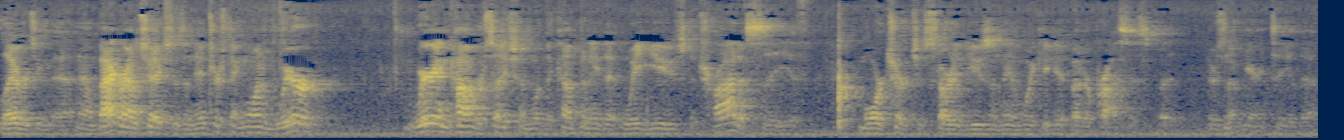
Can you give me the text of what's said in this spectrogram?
leveraging that. Now, background checks is an interesting one. We're, we're in conversation with the company that we use to try to see if more churches started using them, we could get better prices, but there's no guarantee of that.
